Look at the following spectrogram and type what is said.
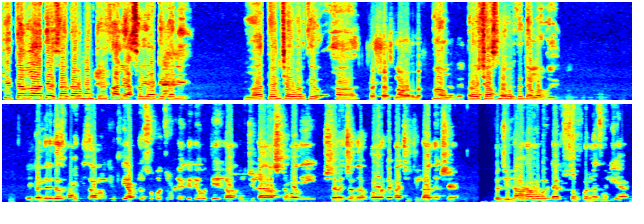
की त्यांना ते सहकार मंत्रीच आले असं या ठिकाणी त्यांच्यावरती प्रशासनावर प्रशासनावरती दबाव आहे. एकंदरीतच माहिती जाणून घेतली. आपल्यासोबत जोडले गेले होते लातूर जिल्हा राष्ट्रवादी शरदचंद्र पवार गटाचे जिल्हाध्यक्ष. तर जिल्हा आढावा बैठक संपन्न झाली आहे.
